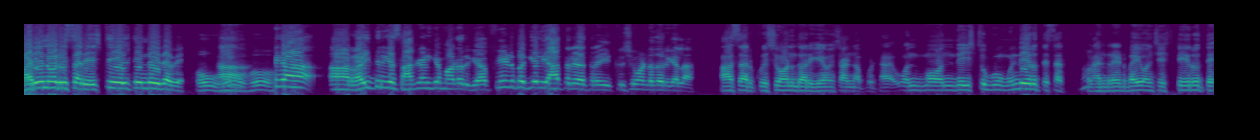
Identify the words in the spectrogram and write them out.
ಮರಿ ನೋಡ್ರಿ ಸರ್ ಎಷ್ಟು ಹೇಳ್ತಿಂದ ಇದಾವೆ. ಈಗ ಆ, ರೈತರಿಗೆ ಸಾಕಾಣಿಕೆ ಮಾಡೋರಿಗೆ ಫೀಡ್ ಬಗ್ಗೆ ಯಾವ ತರ ಹೇಳ್ತಾರೆ ಈ ಕೃಷಿ ಹೊಂಡದವ್ರಿಗೆಲ್ಲ? ಆ ಸರ್ ಕೃಷಿ ಹೊಂಡದವರಿಗೆ ಒಂದ್ ಸಣ್ಣ ಪುಟ್ಟ ಒಂದ್ ಒಂದ್ ಇಷ್ಟು ಗು- ಗುಂಡಿ ಇರುತ್ತೆ ಸರ್ ಹಂಡ್ರೆಡ್ ಬೈ ಒಂದ್ ಫಿಫ್ಟಿ ಇರುತ್ತೆ.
